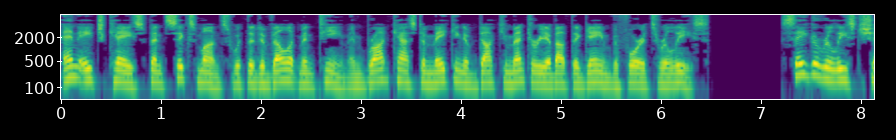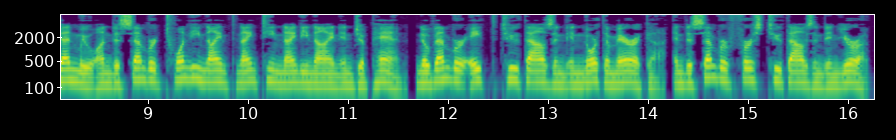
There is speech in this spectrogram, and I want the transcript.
NHK spent six months with the development team and broadcast a making-of documentary about the game before its release. Sega released Shenmue on December 29, 1999 in Japan, November 8, 2000 in North America, and December 1, 2000 in Europe.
